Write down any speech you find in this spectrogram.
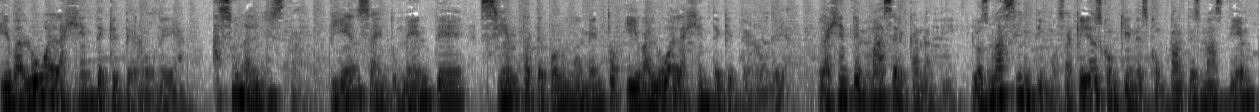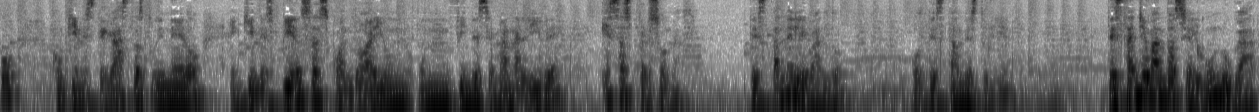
evalúa la gente que te rodea. Haz una lista, piensa en tu mente, siéntate por un momento y evalúa la gente que te rodea la gente más cercana a ti, los más íntimos, aquellos con quienes compartes más tiempo, con quienes te gastas tu dinero, en quienes piensas cuando hay un, fin de semana libre, esas personas te están elevando o te están destruyendo. Te están llevando hacia algún lugar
